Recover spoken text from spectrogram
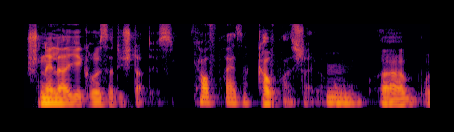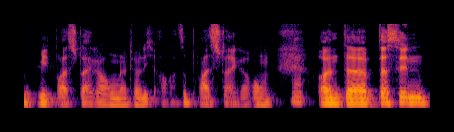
schneller, je größer die Stadt ist. Kaufpreise. Kaufpreissteigerungen. Mhm. Äh, und Mietpreissteigerungen natürlich auch, also Preissteigerungen. Ja. Und äh, das sind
